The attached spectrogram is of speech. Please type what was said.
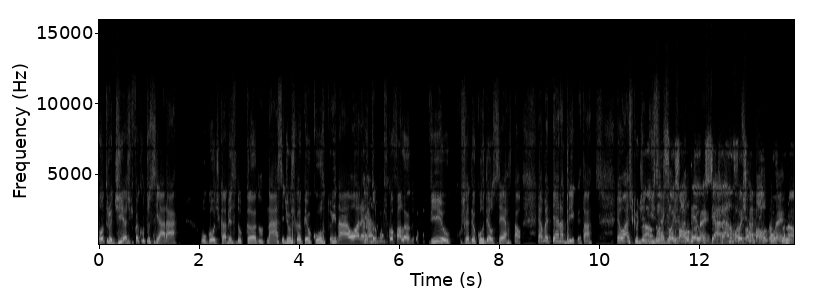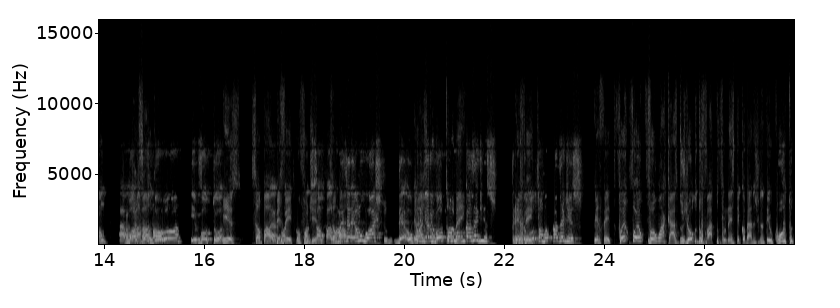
outro dia, acho que foi contra o Ceará, o gol de cabeça do Cano nasce de um escanteio curto e na hora ali todo mundo ficou falando, viu, o escanteio curto deu certo e tal. É uma eterna briga, tá? Eu acho que o Diniz... Não, não foi escanteio, o Ceará não foi escanteio curto, também. não. A bola rodou e voltou. Isso. São Paulo, é, perfeito, confundi. São Paulo, São Paulo, mas eu não gosto. O primeiro gol tomou bem. por causa disso. O primeiro perfeito. gol tomou por causa disso. Perfeito. Foi, foi, foi um acaso do jogo, do fato do Fluminense ter cobrado um escanteio curto,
